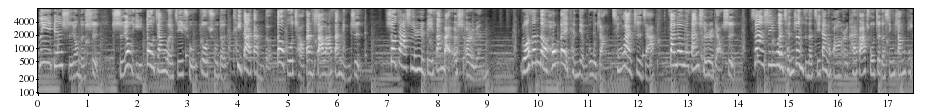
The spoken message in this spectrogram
另一边使用的是使用以豆浆为基础做出的替代蛋的豆腐炒蛋沙拉三明治，售价是日币三百二十二元。罗森的烘焙甜点部长青睐智家在六月三十日表示，虽然是因为前阵子的鸡蛋荒而开发出这个新商品，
